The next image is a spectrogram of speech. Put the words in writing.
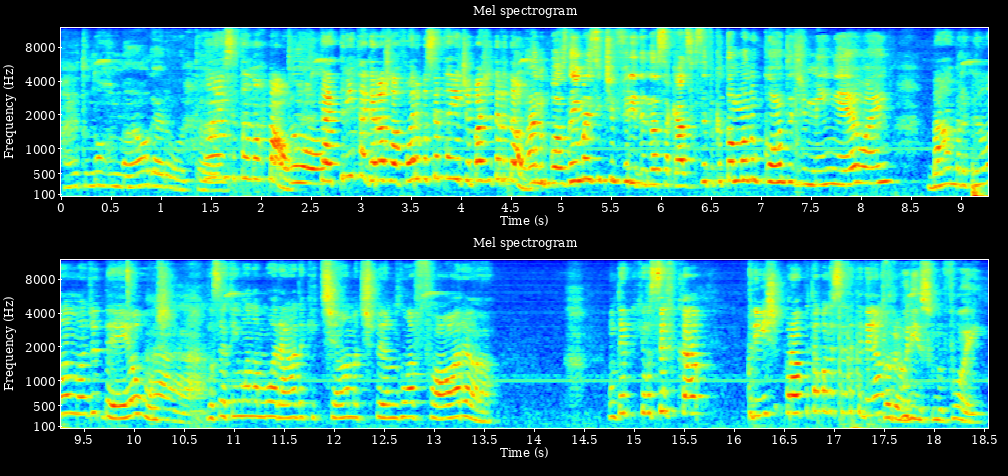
Ai, eu tô normal, garota. Ai, você tá normal. Tô. Tá 30 graus lá fora e você tá aí debaixo do edredom. Ai, não posso nem mais sentir frio dentro dessa casa, que você fica tomando conta de mim, eu, hein? Bárbara, pelo amor de Deus. Ah. Você tem uma namorada que te ama, te esperando lá fora. Não tem por que você ficar triste por algo que tá acontecendo aqui dentro. Foi por isso, não foi?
